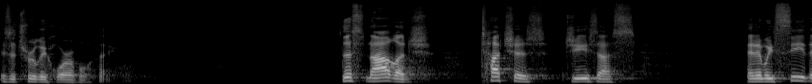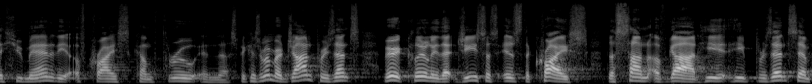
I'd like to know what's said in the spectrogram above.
is a truly horrible thing. This knowledge touches Jesus and then we see the humanity of Christ come through in this. Because remember, John presents very clearly that Jesus is the Christ, the Son of God. He, he presents him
